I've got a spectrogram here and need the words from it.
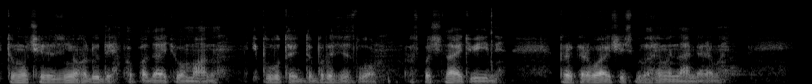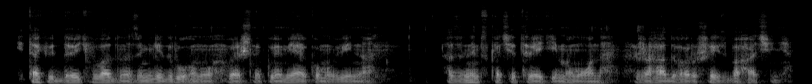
І тому через нього люди попадають в оману плутають добро зі злом, розпочинають війни, прикриваючись благими намірами. І так віддають владу на землі другому вершнику, ім'я якому війна. А за ним скаче третій мамона, жага до грошей збагачення.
